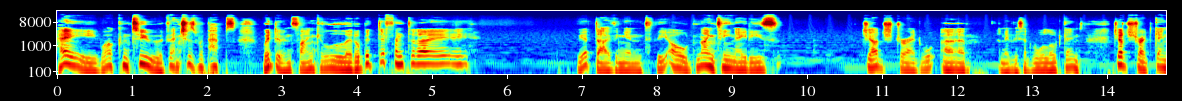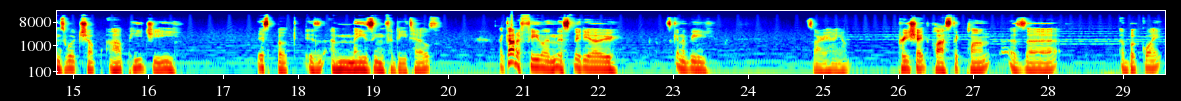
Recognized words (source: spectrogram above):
Hey, welcome to Adventures with Peps. We're doing something a little bit different today. We are diving into the old 1980s Judge Dredd, uh, I nearly said Warlord Games, Judge Dredd Games Workshop RPG. This book is amazing for details. I got a feeling this video is going to be... Sorry, hang on. Appreciate the plastic plant as a, a book weight.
